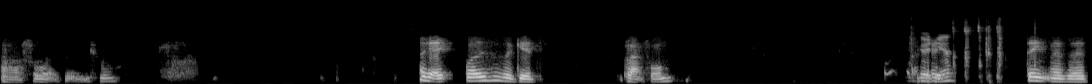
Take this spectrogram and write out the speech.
Oh, I thought it. Okay, well, this is a good platform. Good, yeah. I think there's a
